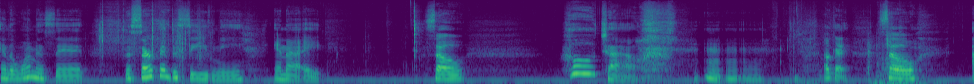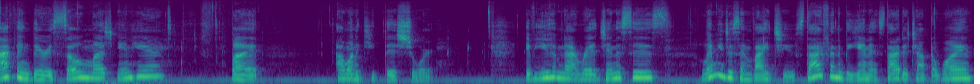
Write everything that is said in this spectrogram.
And the woman said, The serpent deceived me, and I ate. So, who child? Mm-mm-mm. Okay, so I think there is so much in here, but I want to keep this short. If you have not read Genesis, let me just invite you. Start from the beginning. Start at chapter one.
